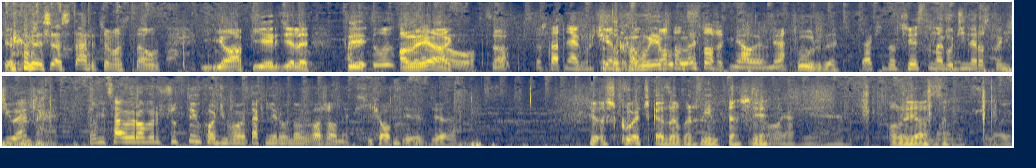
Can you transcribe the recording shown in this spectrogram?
Pierdziele, aż tarczę masz całą. Ja pierdzielę. Ty, ale, to jak? Co? Ostatnio jak wróciłem, A to to, hamuje w dotąd ogóle? stożek miałem, nie? Kurde. Jak się do 30 na godzinę rozpędziłem, to mi cały rower w przód tył chodził, bo tak nierówno wyważony. Ja pierdziele. Aż kółeczka zamarznięte aż, nie? O ja wiem. Ale jasne. sprzedaję.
